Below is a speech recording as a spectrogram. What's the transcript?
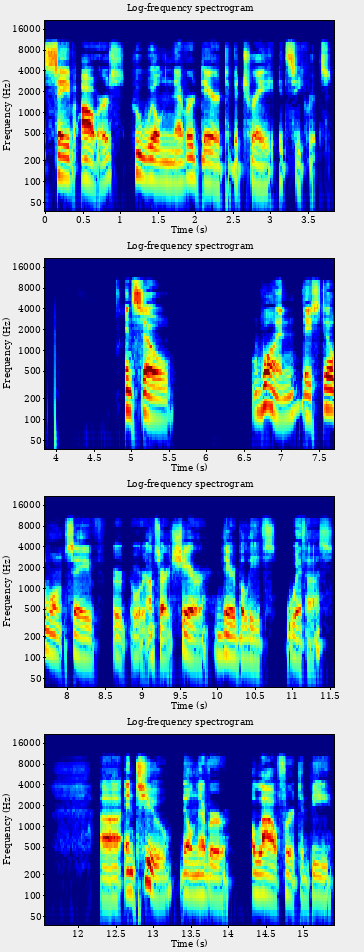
save ours, who will never dare to betray its secrets. And so, one, they still won't save, or, or I'm sorry, share their beliefs with us. Uh, and two, they'll never allow for it to be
